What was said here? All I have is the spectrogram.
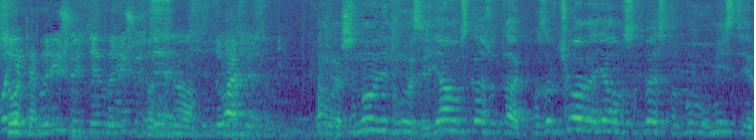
Потім Супер. вирішуйте, вирішуйте ситуацію самі. Добре, шановні друзі, я вам скажу так. Позавчора я особисто був в місті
